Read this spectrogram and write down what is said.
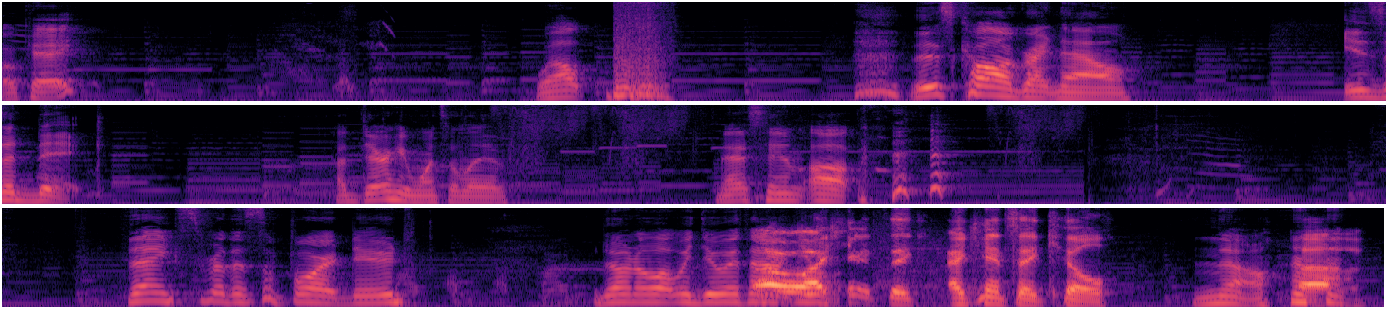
Okay. Well, this cog right now is a dick. How dare he want to live? Mess him up. Thanks for the support, dude. Don't know what we do without Oh, you. I can't say I can't say kill. No. Uh,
